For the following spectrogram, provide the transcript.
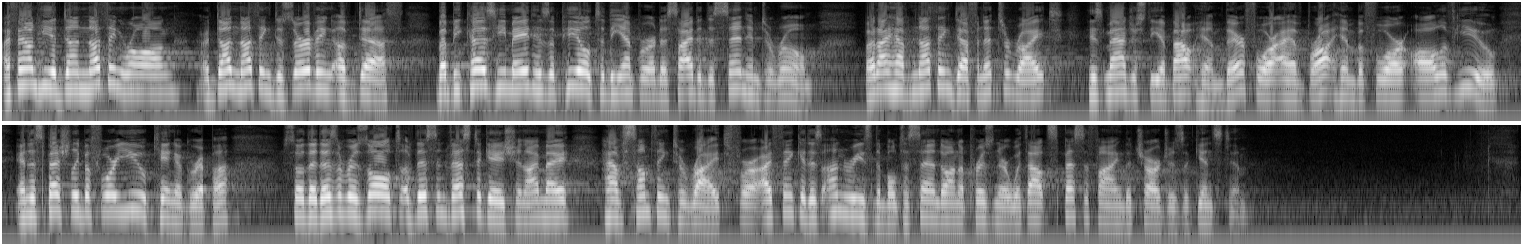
I found he had done nothing wrong or done nothing deserving of death, but because he made his appeal to the emperor, decided to send him to Rome. But I have nothing definite to write His Majesty about him. Therefore, I have brought him before all of you, and especially before you, King Agrippa, so that as a result of this investigation, I may have something to write, for I think it is unreasonable to send on a prisoner without specifying the charges against him.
